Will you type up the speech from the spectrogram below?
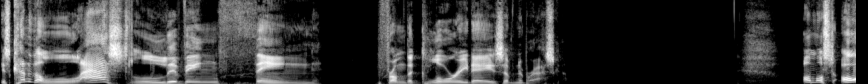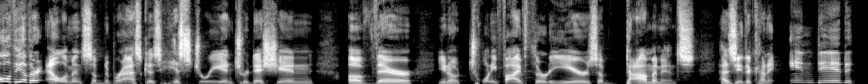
is kind of the last living thing from the glory days of Nebraska? Almost all the other elements of Nebraska's history and tradition of their, you know, 25, 30 years of dominance has either kind of ended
